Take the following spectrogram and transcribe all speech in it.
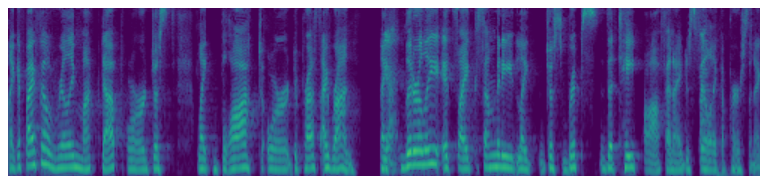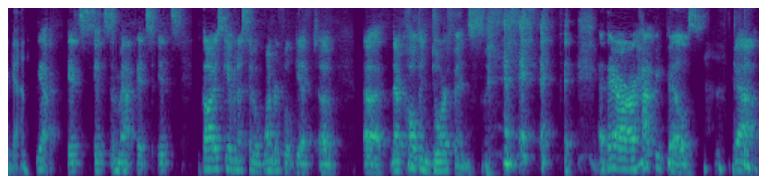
Like if I feel really mucked up or just like blocked or depressed, I run. Like yeah. literally, it's like somebody like just rips the tape off, and I just feel like a person again. Yeah, it's it's a it's it's God has given us a wonderful gift of uh, they're called endorphins. they are our happy pills. Yeah.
